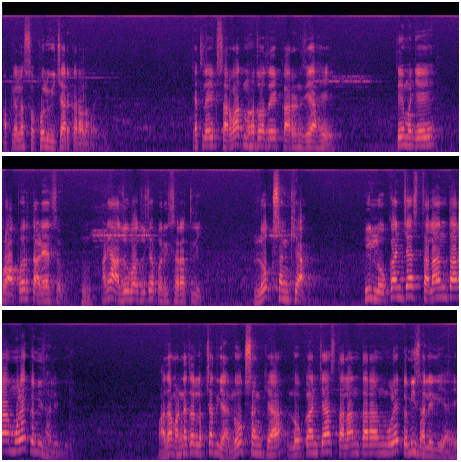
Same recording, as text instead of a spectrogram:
आपल्याला सखोल विचार करायला पाहिजे. त्यातलं एक सर्वात महत्त्वाचं एक कारण जे आहे ते म्हणजे प्रॉपर तळ्याचं. आणि आजूबाजूच्या परिसरातली लोकसंख्या ही लोकांच्या स्थलांतरामुळे कमी झालेली आहे. माझा म्हणण्याचं लक्षात घ्या. लोकसंख्या लोकांच्या स्थलांतरांमुळे कमी झालेली आहे.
